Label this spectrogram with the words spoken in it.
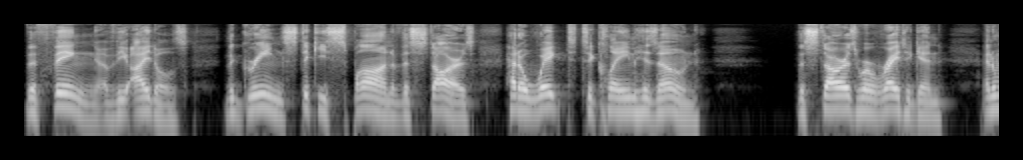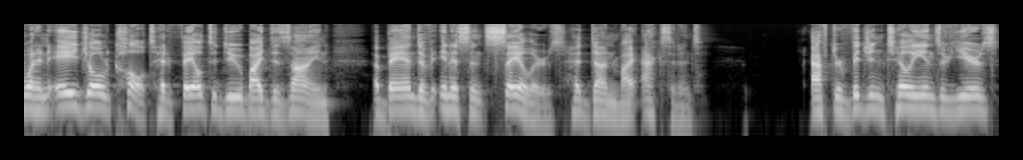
The thing of the idols, the green, sticky spawn of the stars, had awaked to claim his own. The stars were right again, and what an age old cult had failed to do by design, a band of innocent sailors had done by accident. After vigintillions of years,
